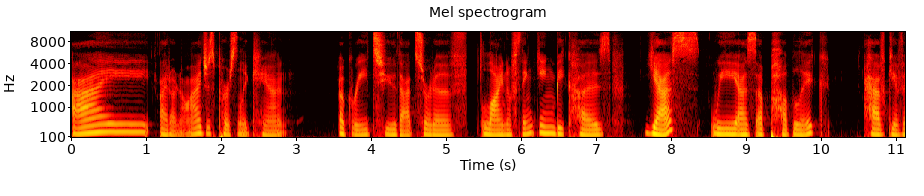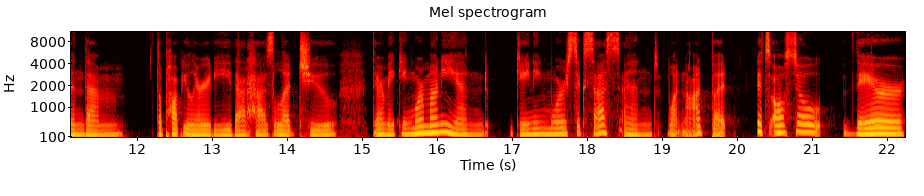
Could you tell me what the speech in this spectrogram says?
I I don't know. I just personally can't agree to that sort of line of thinking because yes, we as a public have given them the popularity that has led to their making more money and gaining more success and whatnot, but it's also their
